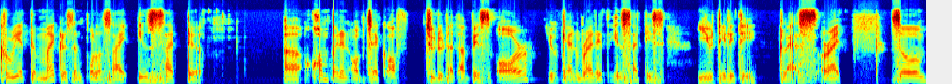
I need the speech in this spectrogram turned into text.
create the migration policy inside the uh, component object of to-do database or you can write it inside this utility class. All right. So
